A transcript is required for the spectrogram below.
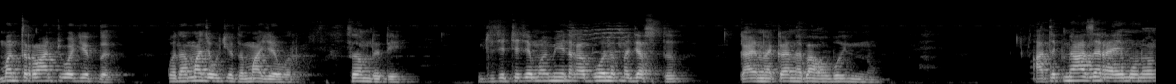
मंत्र माझ्यावर येतं. कोणा माझ्यावर येतं? माझ्यावर. समजा ते. त्याच्यामुळे मी याला काय बोलत नाही जास्त. काय नाही काय नाही भावा बहिणींनो. आता मी आजार आहे म्हणून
